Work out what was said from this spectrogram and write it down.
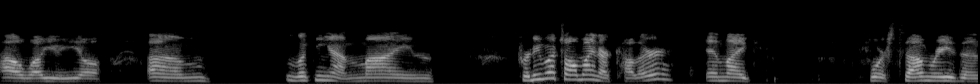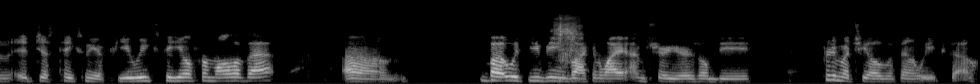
how well you heal. Um, looking at mine, pretty much all mine are color, and like for some reason, it just takes me a few weeks to heal from all of that. Um, but with you being black and white, I'm sure yours will be pretty much healed within a week. So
